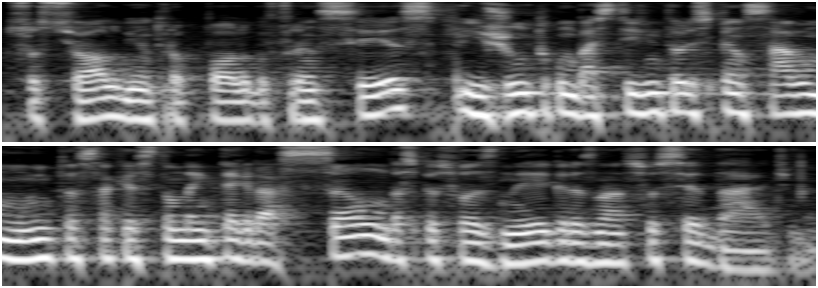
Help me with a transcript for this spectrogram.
sociólogo e antropólogo francês. E junto com Bastide, então, eles pensavam muito essa questão da integração das pessoas negras na sociedade. Né?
